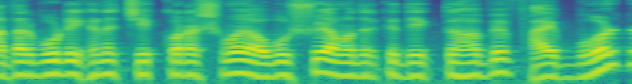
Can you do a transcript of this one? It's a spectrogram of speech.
মাদারবোর্ড এখানে চেক করার সময় অবশ্যই আমাদেরকে দেখতে হবে ফাইভ ভোল্ট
